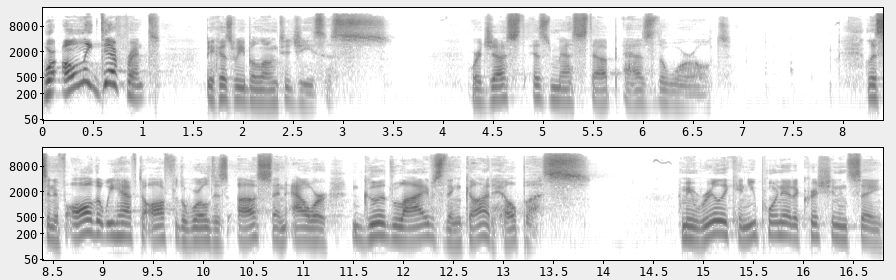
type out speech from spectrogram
We're only different because we belong to Jesus. We're just as messed up as the world. Listen, if all that we have to offer the world is us and our good lives, then God help us. I mean, really, can you point at a Christian and say,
